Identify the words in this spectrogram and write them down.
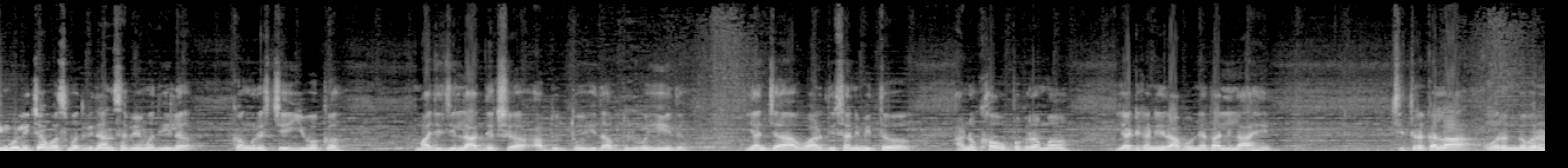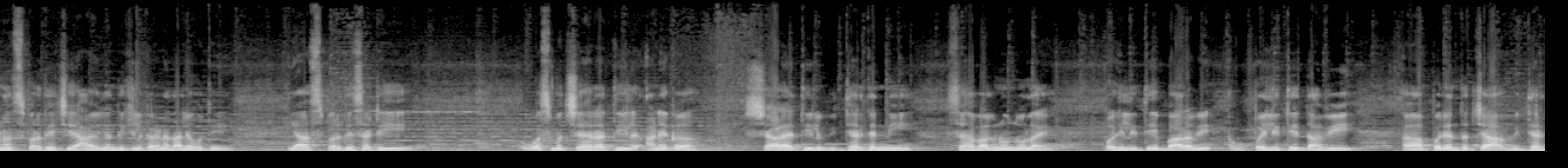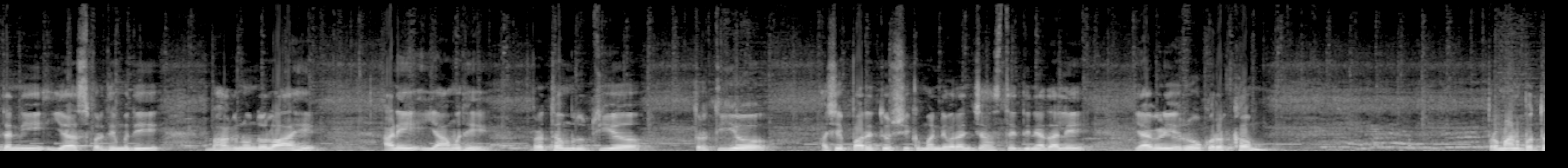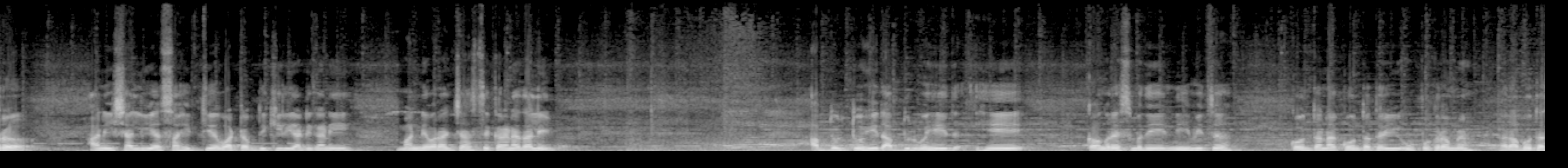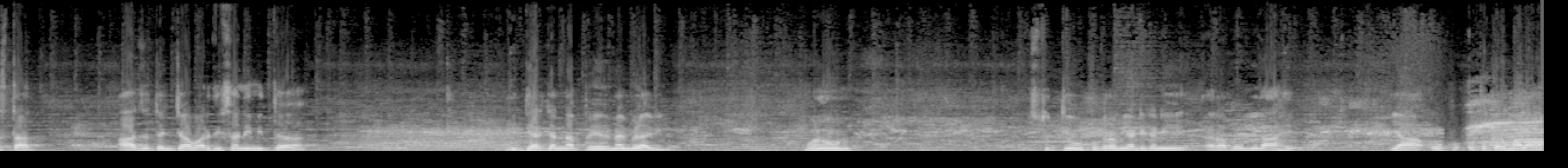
हिंगोलीच्या वसमत विधानसभेमधील काँग्रेसचे युवक माजी जिल्हा अध्यक्ष अब्दुल तोहीद अब्दुल वहीद यांच्या वाढदिवसानिमित्त अनोखा उपक्रम या ठिकाणी राबवण्यात आलेला आहे. चित्रकला व रंगभरण स्पर्धेचे आयोजन देखील करण्यात आले होते. या स्पर्धेसाठी वसमत शहरातील अनेक शाळेतील विद्यार्थ्यांनी सहभाग नोंदवला आहे पहिली ते बारावी पहिली ते दहावी पर्यंतच्या विद्यार्थ्यांनी या स्पर्धेमध्ये भाग नोंदवला आहे. आणि यामध्ये प्रथम द्वितीय तृतीय असे पारितोषिक मान्यवरांच्या हस्ते देण्यात आले. यावेळी रोख रक्कम प्रमाणपत्र आणि शालेय साहित्य वाटप देखील या ठिकाणी मान्यवरांच्या हस्ते करण्यात आले. अब्दुल तोहीद अब्दुल वहीद हे काँग्रेसमध्ये नेहमीच कोणता ना कोणता तरी उपक्रम राबवत असतात. आज त्यांच्या वाढदिवसानिमित्त विद्यार्थ्यांना प्रेरणा मिळावी. म्हणून स्तुत्य उपक्रम या ठिकाणी राबवलेला आहे. या उप उपक्रमाला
